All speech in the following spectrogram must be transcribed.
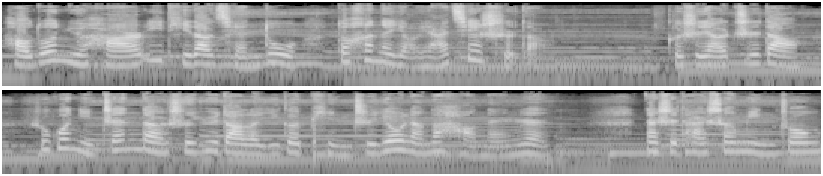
好多女孩一提到前度都恨得咬牙切齿的，可是要知道，如果你真的是遇到了一个品质优良的好男人，那是他生命中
